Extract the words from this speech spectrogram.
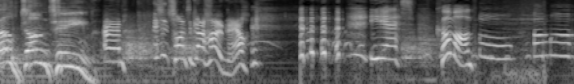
Well done, team. Um, is it time to go home now? Yes, come on. Oh, I'm, uh,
